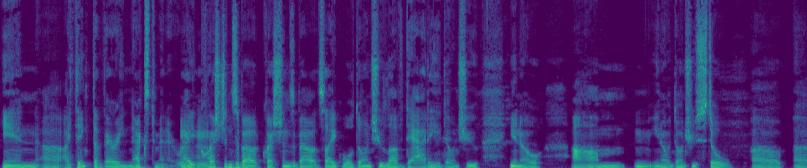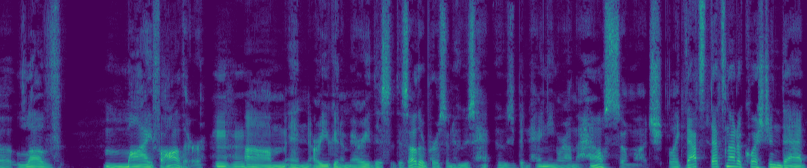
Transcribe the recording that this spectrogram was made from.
in uh, I think the very next minute. Right, mm-hmm. questions about questions about it's like, well, don't you love Daddy? Don't you you know um, you know don't you still uh, uh love my father mm-hmm. um, and are you going to marry this this other person who's who's been hanging around the house so much like that's that's not a question that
